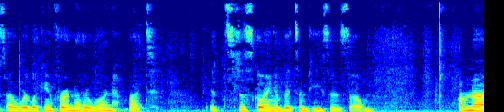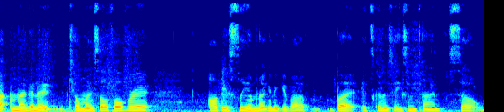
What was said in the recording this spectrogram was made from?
So we're looking for another one but it's just going in bits and pieces so i'm not i'm not gonna kill myself over it. Obviously i'm not gonna give up but it's gonna take some time. So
